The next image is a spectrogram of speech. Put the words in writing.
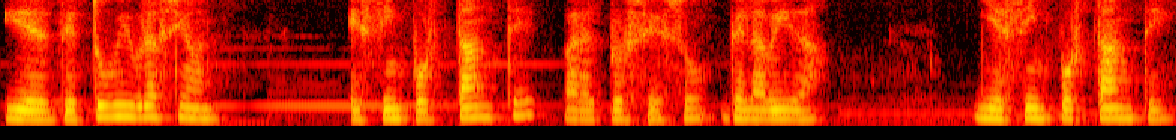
y desde tu vibración es importante para el proceso de la vida y es importante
